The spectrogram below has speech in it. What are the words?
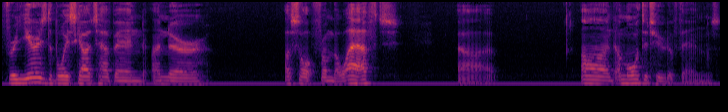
For years, the Boy Scouts have been under assault from the left uh, on a multitude of things.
